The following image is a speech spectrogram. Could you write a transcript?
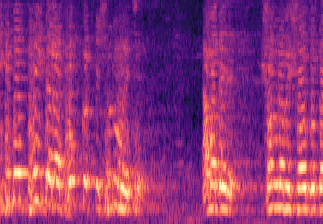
ইতিমধ্যেই তারা ভোগ করতে শুরু হয়েছে। আমাদের সংগ্রামী সহযোগিতা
